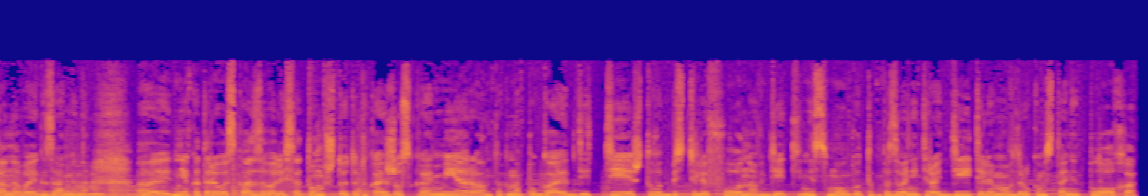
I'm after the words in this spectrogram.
данного экзамена. Угу. Некоторые высказывались о том, что это такая жесткая мера, он так напугает детей, что вот без телефонов дети не смогут там, позвонить родителям, а вдруг им станет плохо.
